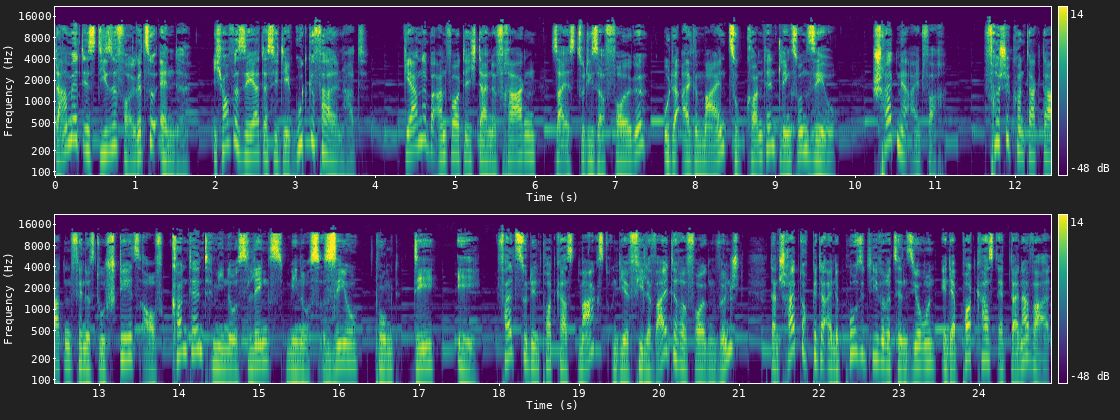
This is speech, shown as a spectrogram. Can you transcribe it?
Damit ist diese Folge zu Ende. Ich hoffe sehr, dass sie dir gut gefallen hat. Gerne beantworte ich deine Fragen, sei es zu dieser Folge oder allgemein zu Content, Links und SEO. Schreib mir einfach. Frische Kontaktdaten findest du stets auf content-links-seo.de. Falls du den Podcast magst und dir viele weitere Folgen wünscht, dann schreib doch bitte eine positive Rezension in der Podcast-App deiner Wahl.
